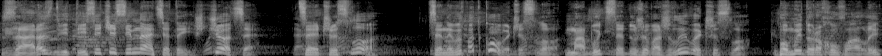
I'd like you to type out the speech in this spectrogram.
Зараз 2017. Що це? Це число. Це не випадкове число. Мабуть, це дуже важливе число. Бо ми дорахували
